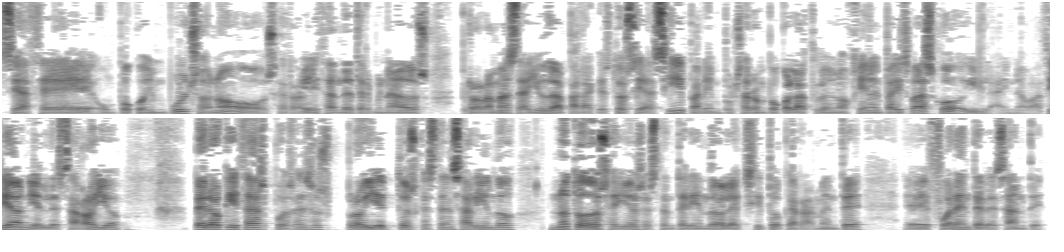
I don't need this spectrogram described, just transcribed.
se hace un poco impulso, ¿no? O se realizan determinados programas de ayuda para que esto sea así, para impulsar un poco la tecnología en el País Vasco y la innovación y el desarrollo, pero quizás pues esos proyectos que estén saliendo, no todos ellos estén teniendo el éxito que realmente eh, fuera interesante.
